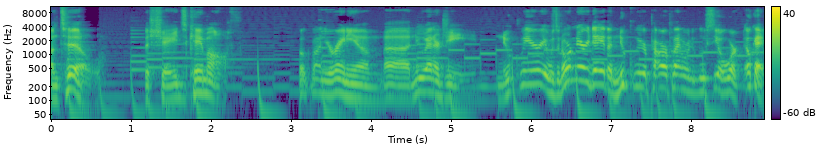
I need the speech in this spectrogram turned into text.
until the shades came off. Pokemon Uranium, uh, new energy, nuclear. It was an ordinary day at the nuclear power plant where Lucille worked. Okay.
